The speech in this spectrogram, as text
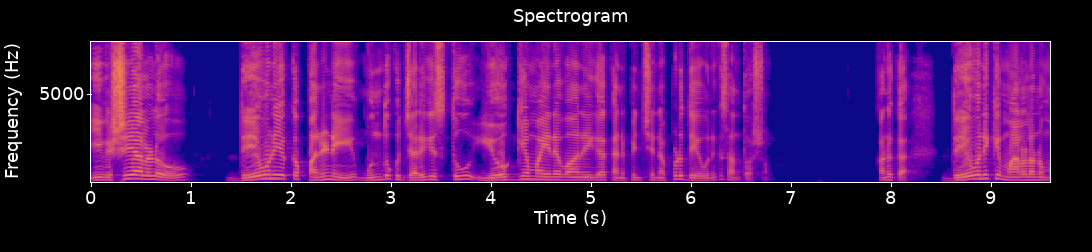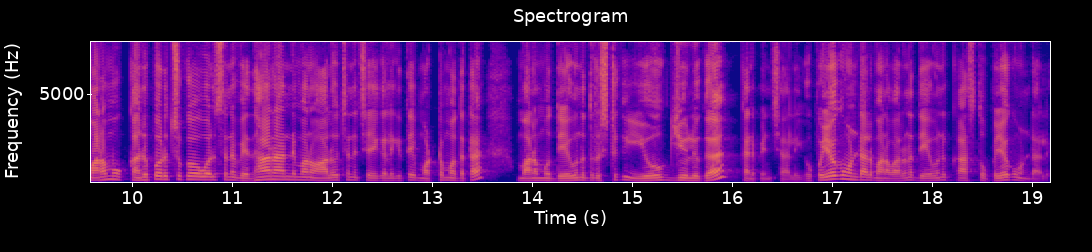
ఈ విషయాలలో దేవుని యొక్క పనిని ముందుకు జరిగిస్తూ యోగ్యమైనవానిగా కనిపించినప్పుడు దేవునికి సంతోషం. కనుక దేవునికి మనలను మనము కనుపరుచుకోవలసిన విధానాన్ని మనం ఆలోచన చేయగలిగితే మొట్టమొదట మనము దేవుని దృష్టికి యోగ్యులుగా కనిపించాలి. ఉపయోగం ఉండాలి మన వలన దేవునికి కాస్త ఉపయోగం ఉండాలి.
